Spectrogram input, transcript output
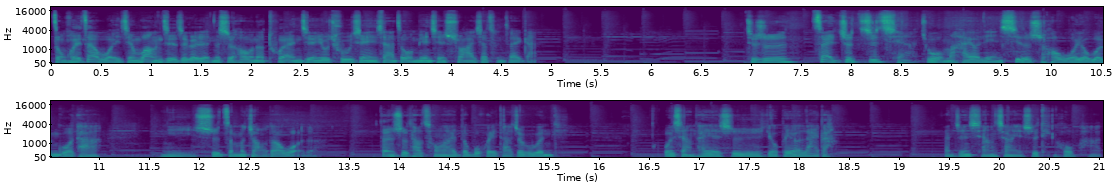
总会在我已经忘记这个人的时候呢，突然间又出现一下，在我面前刷一下存在感。其实在这之前，就我们还有联系的时候，我有问过他，你是怎么找到我的？但是他从来都不回答这个问题。我想他也是有备而来吧。反正想想也是挺后怕的。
